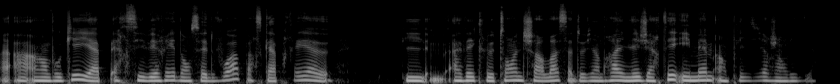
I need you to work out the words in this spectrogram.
à- invoquer et à persévérer dans cette voie parce qu'après, avec le temps, Inch'Allah, ça deviendra une légèreté et même un plaisir, j'ai envie de dire.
